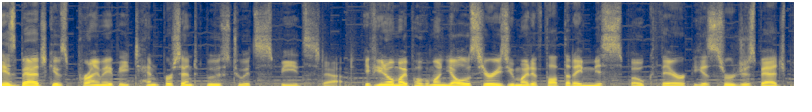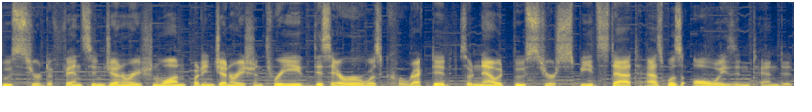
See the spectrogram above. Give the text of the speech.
His badge gives Primeape a 10% boost to its speed stat. If you know my Pokemon Yellow series, you might have thought that I misspoke there because Surge's badge boosts your defense in Generation 1, but in Generation 3, this error was corrected, so now it boosts your speed stat as was always intended.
